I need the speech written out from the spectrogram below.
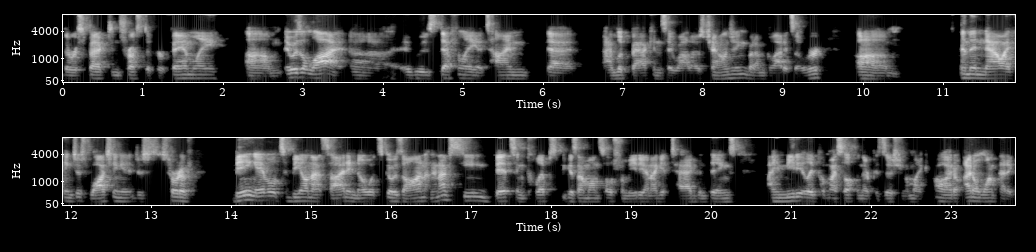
the respect and trust of her family. Um, it was a lot. Uh, it was definitely a time that I look back and say, wow, that was challenging, but I'm glad it's over. Um, and then now I think just watching it, just sort of being able to be on that side and know what goes on. And I've seen bits and clips because I'm on social media and I get tagged and things. I immediately put myself in their position. I'm like, oh, I don't, I don't want that again.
